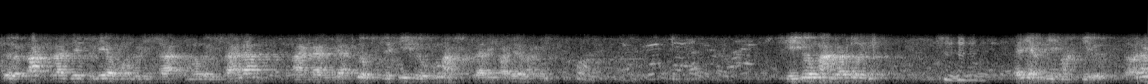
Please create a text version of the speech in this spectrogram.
Selepas Raja beliau memberi, memberi salam akan jatuh sekilo emas daripada langit. Kilo emas berapa ni? Saya beli emas kilo. Tak ada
